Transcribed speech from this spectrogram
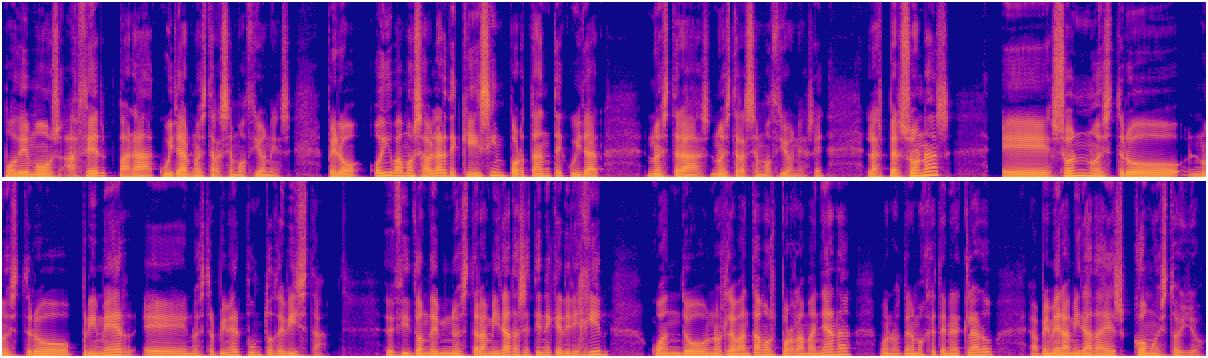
podemos hacer para cuidar nuestras emociones. Pero hoy vamos a hablar de que es importante cuidar nuestras, emociones. ¿eh? Las personas eh, son nuestro, primer, nuestro primer punto de vista. Es decir, donde nuestra mirada se tiene que dirigir cuando nos levantamos por la mañana. Bueno, tenemos que tener claro, la primera mirada es cómo estoy yo.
